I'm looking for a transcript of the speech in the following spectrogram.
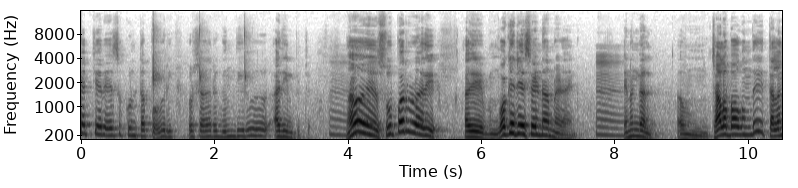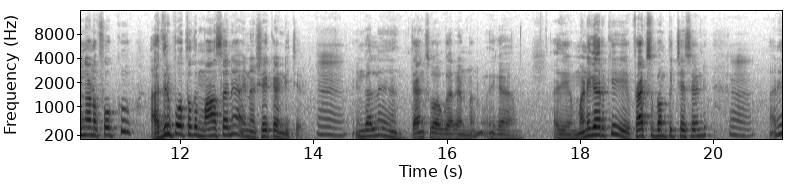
కచ్చెరేసుకుంటా పోరి హుషారు గుందిరో అది వినిపించాడు "ఆ, సూపర్ అది అది ఓకే చేసేయండి అన్నాడు ఆయన. వినంగానే "ఉమ్, చాలా బాగుంది తెలంగాణ ఫోక్ అదిరిపోతుంది మాస్ అని ఆయన షేక్ హ్యాండ్ ఇచ్చారు. ఇంకానే థ్యాంక్స్ బాబు గారు అన్నాను. ఇక అది మణిగారికి ఫ్యాక్స్ పంపించేసేయండి. అని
